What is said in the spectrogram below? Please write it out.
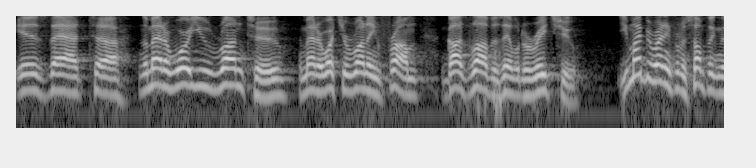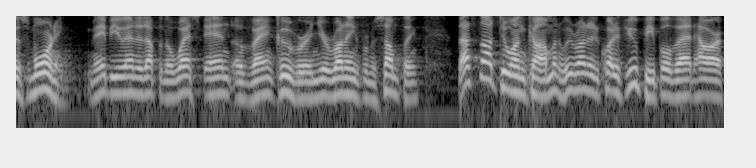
is that uh, no matter where you run to, no matter what you're running from, God's love is able to reach you. You might be running from something this morning. Maybe you ended up in the west end of Vancouver and you're running from something. That's not too uncommon. We run into quite a few people that are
